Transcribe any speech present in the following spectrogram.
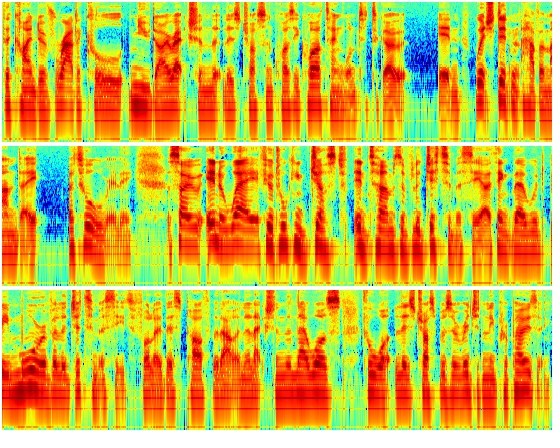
the kind of radical new direction that Liz Truss and Kwasi Kwarteng wanted to go in which didn't have a mandate at all, really. So, in a way, if you're talking just in terms of legitimacy, I think there would be more of a legitimacy to follow this path without an election than there was for what Liz Truss was originally proposing.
